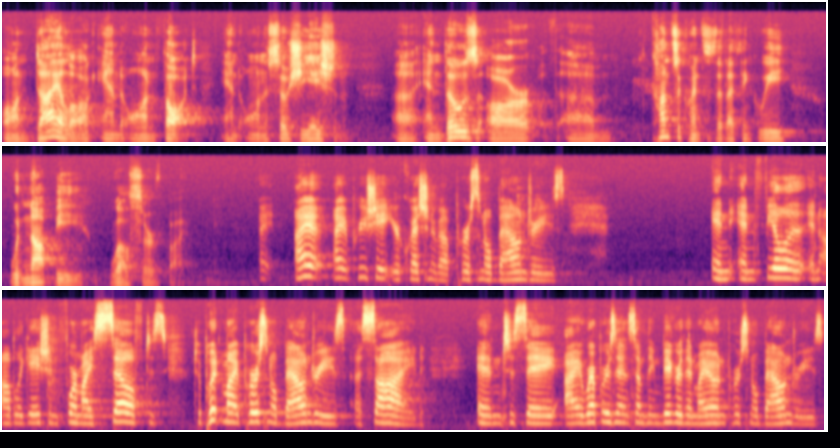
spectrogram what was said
on dialogue and on thought and on association. Uh, and those are um, consequences that I think we would not be well served by. I, I appreciate your question about personal boundaries and, and feel a, an obligation for myself to, to put my personal boundaries aside and to say I represent something bigger than my own personal boundaries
